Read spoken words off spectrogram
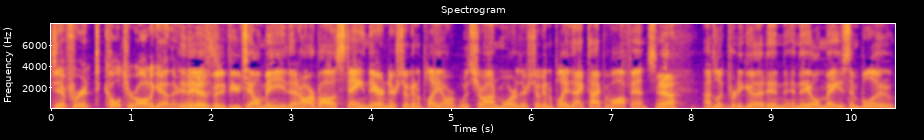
different culture altogether. It It is, is. but if you tell me that Harbaugh is staying there and they're still going to play, or with Sherrone Moore, they're still going to play that type of offense, Yeah, I'd look pretty good in, in the old maize and blue.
